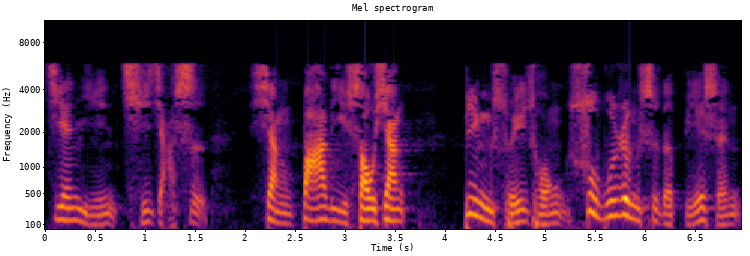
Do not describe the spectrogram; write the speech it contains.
奸淫、起假誓，向巴黎烧香，并随从素不认识的别神，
